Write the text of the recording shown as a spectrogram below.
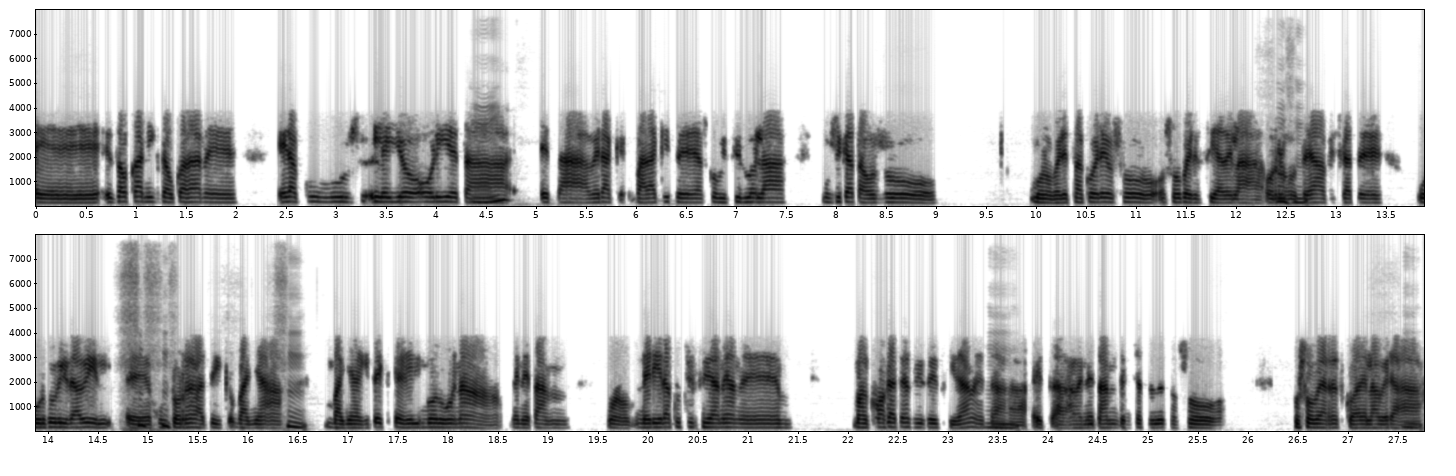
e, ez daukanik daukadan e, erakus leio hori eta Mhm. eta berak badakite asko bizi duela musika eta oso bueno, beretzako ere oso oso berezia dela horregotea, pixkate urduri dabil e, justo horregatik, baina Mhm. baina egitek egingo duena benetan, bueno, neri erakutsi zidanean e, malkoak ateaz bizaizkidan, eta, Mm. eta benetan pentsatzen dut oso oso beharrezkoa dela bera Mm.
